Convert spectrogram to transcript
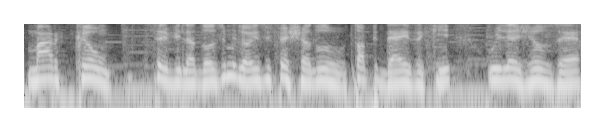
Marcão, Sevilha 12 milhões e fechando o top 10 aqui, William José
